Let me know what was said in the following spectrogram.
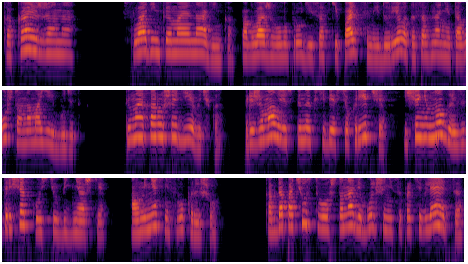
Какая же она Сладенькая моя Наденька поглаживал упругие соски пальцами и дурел от осознания того, что она моей будет. Ты моя хорошая девочка. Прижимал ее спиной к себе все крепче, еще немного и затрещат кости у бедняжки, а у меня снесло крышу. Когда почувствовал, что Надя больше не сопротивляется,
